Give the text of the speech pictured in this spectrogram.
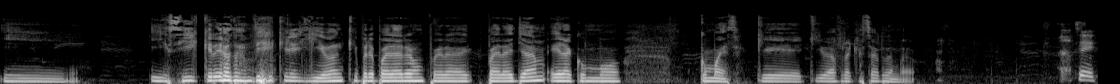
y, y sí creo también que el guion que prepararon para, para Jam era como, como ese, que, que iba a fracasar de nuevo. Sí.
